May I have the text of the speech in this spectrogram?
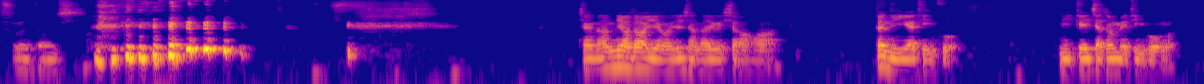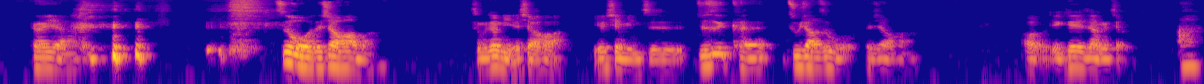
什么东西。讲到尿道炎，我就想到一个笑话，但你应该听过，你可以假装没听过吗？可以啊，是我的笑话吗？什么叫你的笑话？有写名字，就是可能主角是我的笑话。哦，也可以这样讲。啊，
